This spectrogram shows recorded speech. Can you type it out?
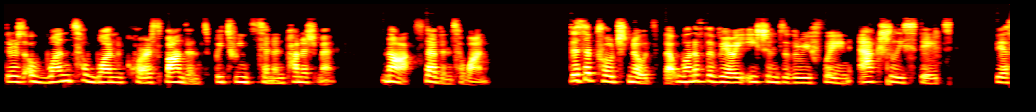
there's a one to one correspondence between sin and punishment, not seven to one. This approach notes that one of the variations of the refrain actually states, I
